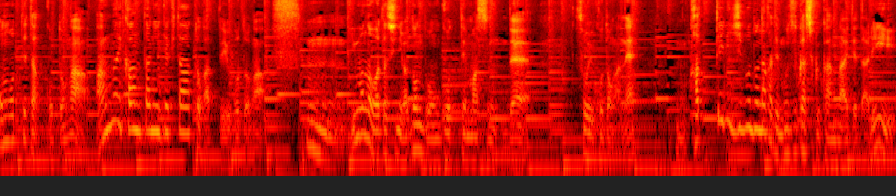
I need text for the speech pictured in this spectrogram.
思ってたことが案外簡単にできたとかっていうことが、うん、今の私にはどんどん起こってますんでそういうことがね。勝手に自分の中で難しく考えてたり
